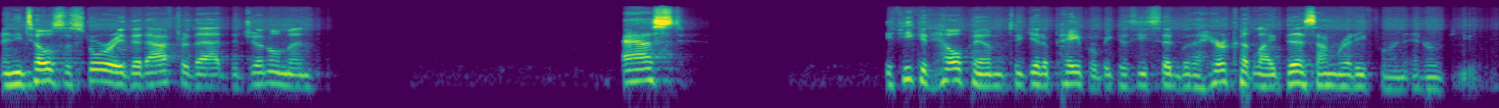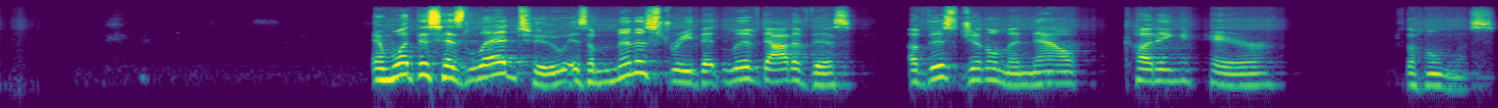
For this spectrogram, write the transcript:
And he tells the story that after that, the gentleman asked if he could help him to get a paper because he said, with a haircut like this, I'm ready for an interview. And what this has led to is a ministry that lived out of this, of this gentleman now cutting hair for the homeless,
